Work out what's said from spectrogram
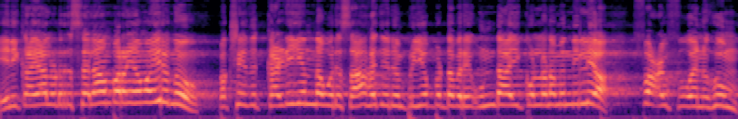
എനിക്ക് അയാളോടൊരു സലാം പറയാമായിരുന്നു. പക്ഷെ ഇത് കഴിയുന്ന ഒരു സാഹചര്യം പ്രിയപ്പെട്ടവരെ ഉണ്ടായിക്കൊള്ളണമെന്നില്ല. ഫഅഫു അൻഹും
